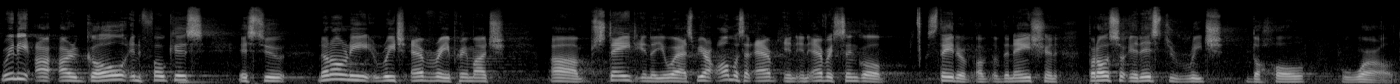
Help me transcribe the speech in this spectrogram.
Really, our, our goal in focus is to not only reach every pretty much uh, state in the U.S. We are almost at every, in, in every single state of, of, of the nation, but also it is to reach the whole world,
